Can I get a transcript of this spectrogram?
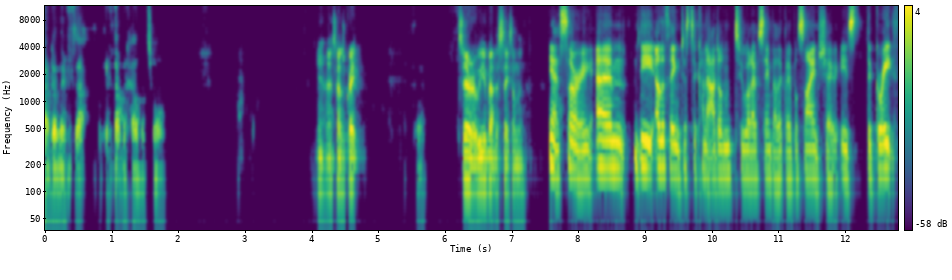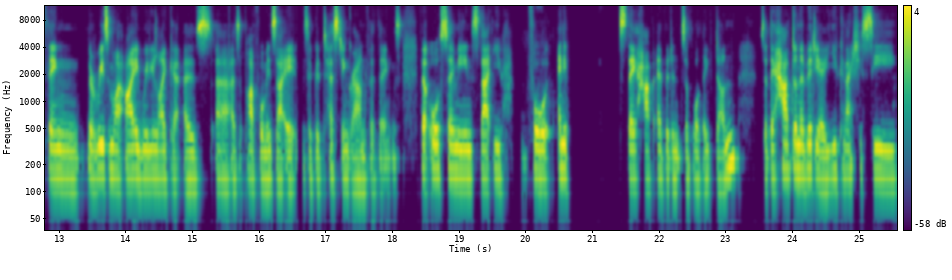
I don't know if that if that would help at all. Yeah, that sounds great. Sarah, were you about to say something? Yeah, sorry. Um, the other thing, just to kind of add on to what I was saying about the Global Science Show, is the great thing. The reason why I really like it as uh, as a platform is that it's a good testing ground for things, but also means that you, for any, they have evidence of what they've done. So if they have done a video, you can actually see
